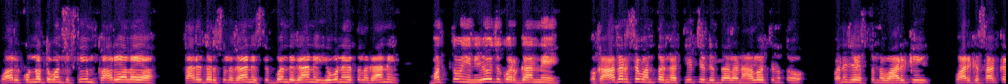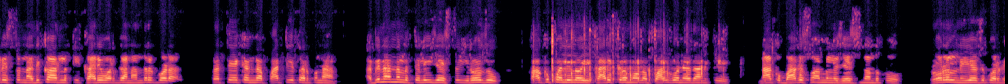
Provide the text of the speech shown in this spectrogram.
వారికి ఉన్నటువంటి టీం కార్యాలయ కార్యదర్శులు కానీ సిబ్బంది కానీ యువ నేతలు కానీ మొత్తం ఈ నియోజకవర్గాన్ని ఒక ఆదర్శవంతంగా తీర్చిదిద్దాలనే ఆలోచనతో పనిచేస్తున్న వారికి వారికి సహకరిస్తున్న అధికారులకి కార్యవర్గాన్ని అందరికి కూడా ప్రత్యేకంగా పార్టీ తరఫున అభినందనలు తెలియజేస్తూ ఈరోజు కాకుపల్లిలో ఈ కార్యక్రమంలో పాల్గొనేదానికి నాకు భాగస్వామ్యం చేసినందుకు రూరల్ నియోజకవర్గ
